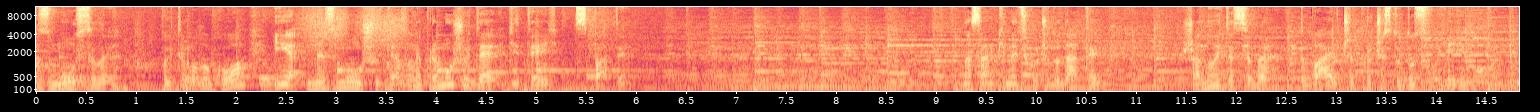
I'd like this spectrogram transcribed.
змусили пити молоко і не змушуйте або не примушуйте дітей спати. На сам кінець хочу додати: шануйте себе, дбаючи про чистоту своєї мови.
